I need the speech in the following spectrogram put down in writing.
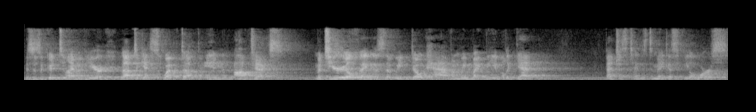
This is a good time of year not to get swept up in objects, material things that we don't have and we might be able to get. That just tends to make us feel worse.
